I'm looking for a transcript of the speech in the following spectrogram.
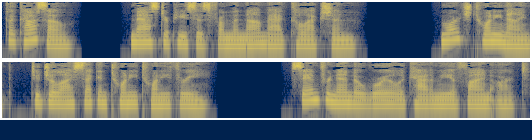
Picasso. Masterpieces from the Nahmad Collection. March 29 to July 2, 2023. San Fernando Royal Academy of Fine Art.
